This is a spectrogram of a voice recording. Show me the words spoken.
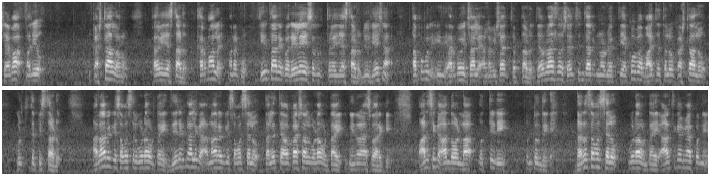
శ్రమ మరియు కష్టాలను కలుగజేస్తాడు. కర్మాలు మనకు జీవితాన్ని ఒక రియలైజేషన్ తెలియజేస్తాడు. నీవు చేసిన తప్పుకు ఇది అనుభవించాలి అన్న విషయాన్ని చెప్తాడు. జనరాశిలో సంచరించాలన్న వ్యక్తి ఎక్కువగా బాధ్యతలు కష్టాలు గుర్తు తెప్పిస్తాడు. అనారోగ్య సమస్యలు కూడా ఉంటాయి. దీర్ఘకాలిక అనారోగ్య సమస్యలు తలెత్తే అవకాశాలు కూడా ఉంటాయి మీనరాశి వారికి. మానసిక ఆందోళన ఒత్తిడి ఉంటుంది. ధన సమస్యలు కూడా ఉంటాయి. ఆర్థికంగా కొన్ని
